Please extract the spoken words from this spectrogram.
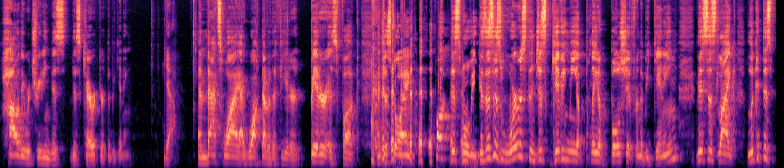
how they were treating this this character at the beginning. Yeah. And that's why I walked out of the theater bitter as fuck and just going, fuck this movie. Because this is worse than just giving me a plate of bullshit from the beginning. This is like, look at this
